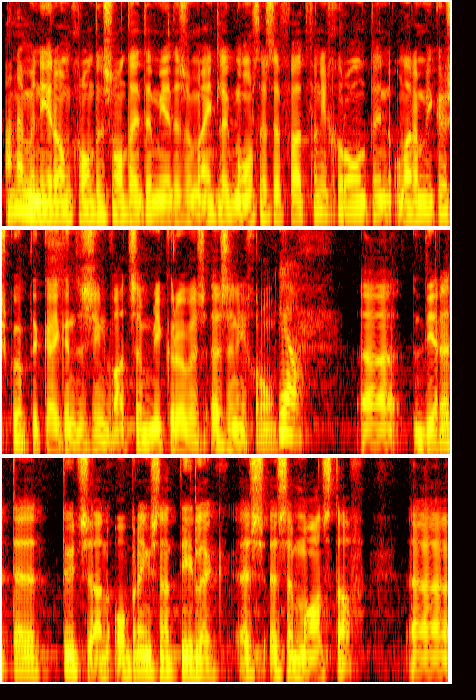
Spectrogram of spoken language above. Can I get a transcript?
ander maniere om grondgesondheid te meet is om eintlik monsters te vat van die grond en onder 'n mikroskoop te kyk en te sien wat se mikrobes is in die grond. Ja. Uh deur dit te toets aan opbrengs natuurlik is is 'n maatstaf. Uh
